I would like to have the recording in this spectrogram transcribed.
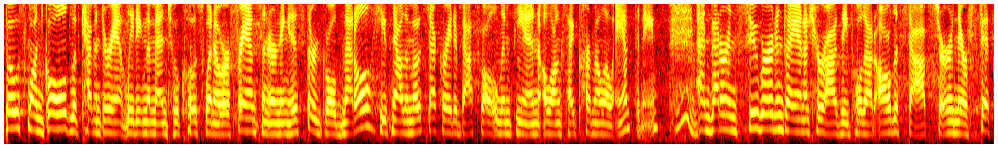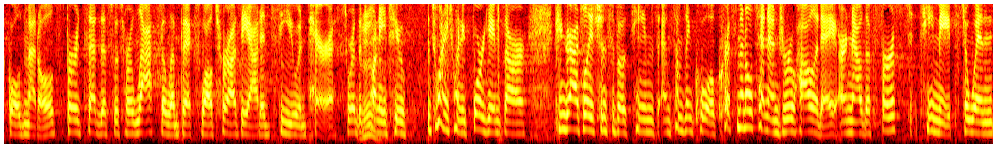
Both won gold, with Kevin Durant leading the men to a close win over France and earning his third gold medal. He's now the most decorated basketball Olympian alongside Carmelo Anthony. And veterans Sue Bird and Diana Taurasi pulled out all the stops to earn their fifth gold medals. Bird said this was her last Olympics, while Taurasi added, see you in Paris, where the Mm. 22, 2024 games are. Congratulations to both teams and something cool. Khris Middleton and Jrue Holiday are now the first teammates to win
